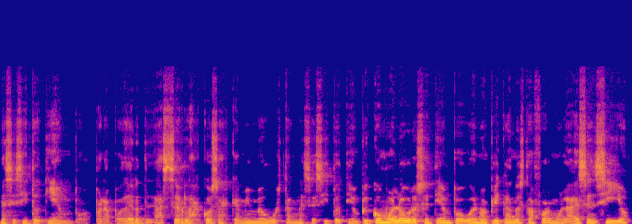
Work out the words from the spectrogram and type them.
necesito tiempo. Para poder hacer las cosas que a mí me gustan necesito tiempo. ¿Y cómo logro ese tiempo? Bueno, aplicando esta fórmula. Es sencillo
